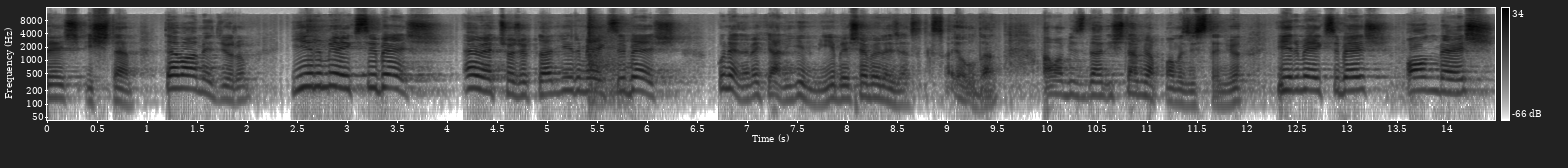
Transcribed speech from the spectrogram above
beş işlem. Devam ediyorum. 20 eksi 5. Evet çocuklar 20 eksi 5. Bu ne demek? Yani 20'yi 5'e böleceğiz kısa yoldan. Ama bizden işlem yapmamız isteniyor. 20 eksi 5, 15.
